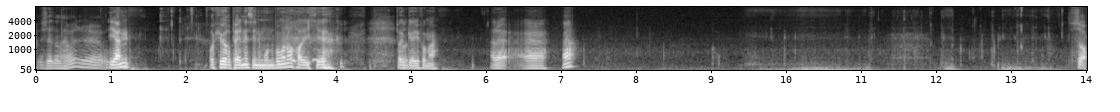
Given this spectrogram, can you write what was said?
Hvis vi se, den her eh, igjen. Å kjøre penis inn i munnen på meg nå, hadde ikke vært gøy for meg. Er det, eh, hæ? Så.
